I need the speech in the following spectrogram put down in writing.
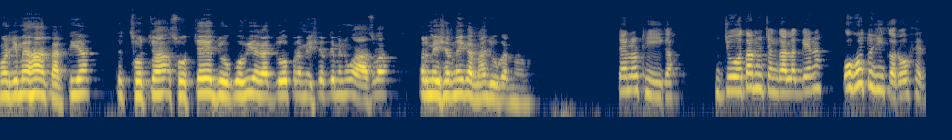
ਹੁਣ ਜੇ ਮੈਂ ਹਾਂ ਕਰਤੀ ਆ ਤੇ ਸੋਚਾਂ ਸੋਚੇ ਜੋ ਕੋ ਵੀ ਹੈਗਾ ਜੋ ਪਰਮੇਸ਼ਰ ਤੇ ਮੈਨੂੰ ਆਸ ਵਾ ਪਰਮੇਸ਼ਰ ਨੇ ਹੀ ਕਰਨਾ ਜੋ ਕਰਨਾ ਵਾ। ਚਲੋ ਠੀਕ ਆ। ਜੋ ਤੁਹਾਨੂੰ ਚੰਗਾ ਲੱਗੇ ਨਾ ਉਹ ਤੁਸੀਂ ਕਰੋ ਫਿਰ।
